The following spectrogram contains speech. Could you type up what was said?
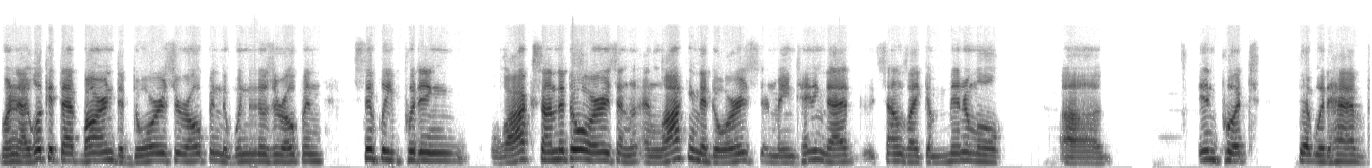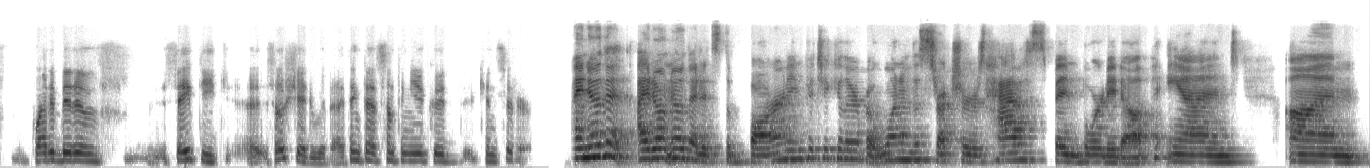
when I look at that barn, the doors are open, the windows are open. Simply putting locks on the doors and, and locking the doors and maintaining that sounds like a minimal uh, input that would have quite a bit of safety associated with it. I think that's something you could consider. I know that I don't know that it's the barn in particular, but one of the structures has been boarded up and um,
